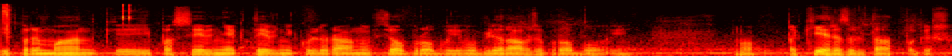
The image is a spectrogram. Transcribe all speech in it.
і приманки, і пасивні, активні кольора. Ну все пробую. І воблера вже пробував. І, ну, такий результат поки що.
